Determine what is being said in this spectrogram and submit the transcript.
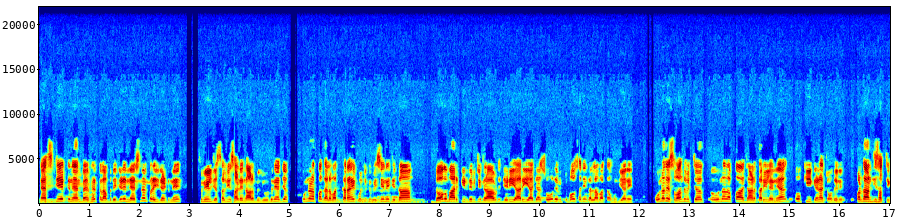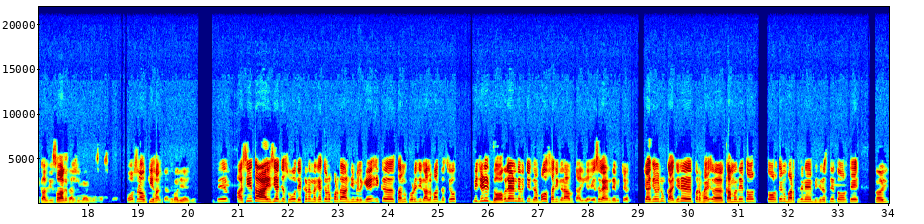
ਐਸਜੇ ਕਨੈਨ ਵੈਲਫੇਅਰ ਕਲੱਬ ਦੇ ਜਿਹੜੇ ਨੈਸ਼ਨਲ ਪ੍ਰੈਜ਼ੀਡੈਂਟ ਨੇ ਸੁਨੀਲ ਜੱਸਲ ਜੀ ਸਾਡੇ ਨਾਲ ਮੌਜੂਦ ਨੇ ਅੱਜ। ਉਹਨਾਂ ਨਾਲ ਆਪਾਂ ਗੱਲਬਾਤ ਕਰਾਂਗੇ। ਕੁਝ ਕੁ ਵਿਸ਼ੇ ਨੇ ਜਿੱਦਾਂ ਡੌਗ ਮਾਰਕੀਟ ਦੇ ਵਿੱਚ ਗਿਰਾਵਟ ਜਿਹੜੀ ਆ ਰਹੀ ਆ ਜਾਂ ਸ਼ੋਅ ਦੇ ਵਿੱਚ ਬਹੁਤ ਸਾਰੀਆਂ ਗੱਲਾਂ ਬਾਤਾਂ ਹੁੰਦੀਆਂ ਨੇ। ਉਹਨਾਂ ਦੇ ਸੰਬੰਧ ਵਿੱਚ ਉਹਨਾਂ ਦਾ ਆਪਾਂ ਜਾਣਕਾਰੀ ਲੈਂਦੇ ਆ ਉਹ ਕੀ ਕਹਿਣਾ ਚਾਹੁੰਦੇ ਨੇ? ਪ੍ਰਧਾਨ ਜੀ ਸਤਿ ਸ਼੍ਰੀ ਅਕਾਲ ਜੀ। ਸਵਾਗਤ ਹੈ। ਸਤਿ ਸ਼੍ਰੀ ਅਕਾਲ ਜੀ ਸਤਿ ਸ਼੍ਰੀ ਹੋਰ ਸੁਣਾਓ ਕੀ ਹਾਲ ਚਾਲ ਅਕਾਲ ਵਧੀਆ ਜੀ। ਤੇ ਅਸੀਂ ਤਾਂ ਆਏ ਸੀ ਅੱਜ ਸ਼ੋਅ ਦੇਖਣ। ਮੈਂ ਕਿਹਾ ਚਲੋ ਪ੍ਰਧਾਨ ਜੀ ਮਿਲ ਗਏ। ਇੱਕ ਸਾਨੂੰ ਥੋੜੀ ਜੀ ਗੱਲਬਾਤ ਦੱਸਿਓ। ਵੀ ਜਿਹੜੀ ਡੌਗ ਲੈਂਡ ਦੇ ਵਿੱਚ ਬਹੁਤ ਸਾਰੀ ਗਿਰਾਵਟ ਆ ਰਹੀ ਹੈ ਇਸ ਲਾਈਨ ਦੇ ਵਿੱਚ ਚਾਹੇ ਉਹ ਇਹਨੂੰ ਜਿਹੜੇ ਕੰਮ ਦੇ ਤੌਰ ਤੌਰ ਤੇ ਇਹਨੂੰ ਵਰਤਦੇ ਨੇ ਬਿਜ਼ਨਸ ਦੇ ਤੌਰ ਤੇ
